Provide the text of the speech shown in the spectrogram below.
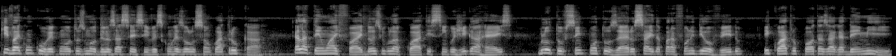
que vai concorrer com outros modelos acessíveis com resolução 4K. Ela tem um Wi-Fi 2,4 e 5 GHz, Bluetooth 5.0, saída para fone de ouvido e quatro portas HDMI.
